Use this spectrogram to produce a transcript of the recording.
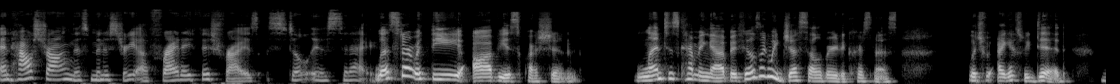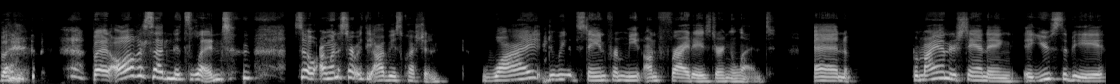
and how strong this ministry of Friday fish fries still is today. Let's start with the obvious question. Lent is coming up. It feels like we just celebrated Christmas which I guess we did, but but all of a sudden it's Lent. So I want to start with the obvious question. Why do we abstain from meat on Fridays during Lent? And from my understanding, it used to be,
